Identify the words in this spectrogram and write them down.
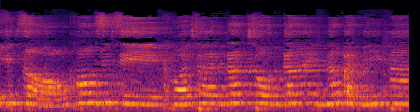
22ข้อ14 ขอเชิญรับชมได้ณบัดนี้ค่ะ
